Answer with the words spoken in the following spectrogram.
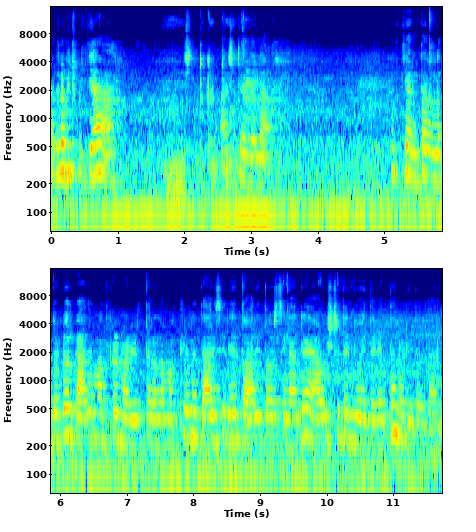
ಅದೆಲ್ಲ ಬಿಚ್ಬಿಡ್ತೀಯಾ? ಅಷ್ಟೇ ಅದೆಲ್ಲ. ಅದಕ್ಕೆ ಅಂತಾರಲ್ಲ ದೊಡ್ಡವ್ರು ಗಾದೆ ಮಾತುಗಳು ಮಾಡಿರ್ತಾರಲ್ಲ ಮಕ್ಕಳನ್ನ ದಾರಿ ಸರಿಯಾದ ದಾರಿ ತೋರಿಸಿಲ್ಲ ಅಂದರೆ ಅವು ಇಷ್ಟದಂಗೆ ಹೋಯ್ತವೆ ಅಂತ ನೋಡಿದ್ದಾರೆ ದಾರಿ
